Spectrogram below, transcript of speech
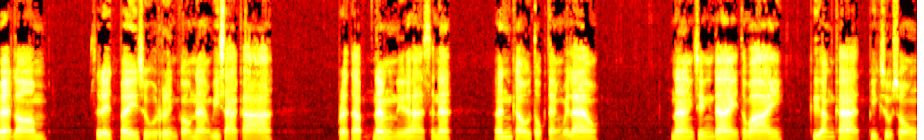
แวดล้อม เสด็จไปสู่เรือนของนางวิสาขา ประทับนั่งเหนืออาสนะ อันเขาตกแต่งไว้แล้ว นางจึงได้ถวาย คืออังคาดภิกษุสงฆ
